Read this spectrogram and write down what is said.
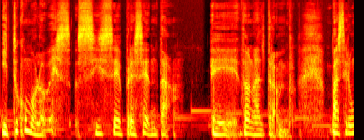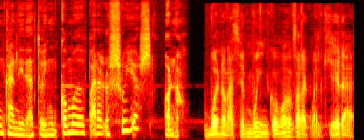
¿Y tú cómo lo ves si se presenta eh, Donald Trump? ¿Va a ser un candidato incómodo para los suyos o no? Bueno, va a ser muy incómodo para cualquiera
